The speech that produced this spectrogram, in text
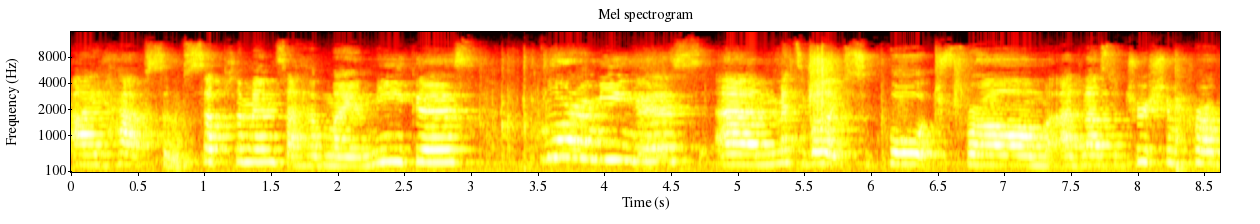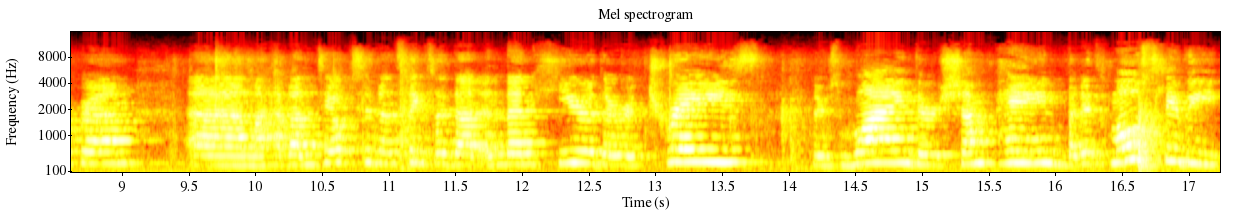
I have some supplements. I have my omegas, more omegas, um, metabolic support from Advanced Nutrition Program. Um, I have antioxidants, things like that. And then here there are trays. There's wine, there's champagne, but it's mostly the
